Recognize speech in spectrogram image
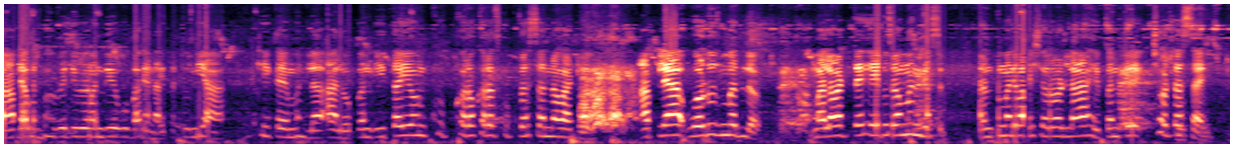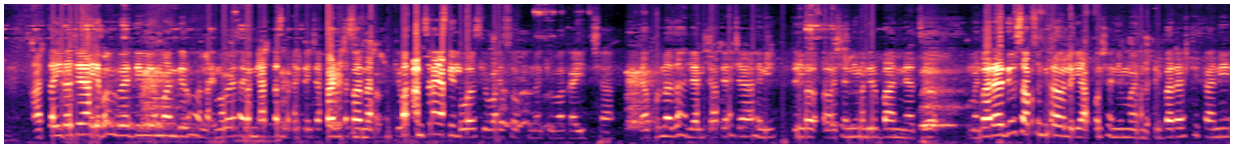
आपल्या भव्य दिव्य मंदिर उभा येणार तर तुम्ही या. ठीक आहे म्हटलं आलो. पण इथं येऊन खूप खरोखरच खूप प्रसन्न वाटलं. आपल्या वडूजमधलं मला वाटतं हे दुसरं मंदिर असेल. कारण ते मंदिर वाकेश्वर रोडला आहे पण ते छोटंच आहे. आता इथं जे आहे भव्य दिव्य मंदिर होणार. मग आता त्यांच्या किंवा दिवस किंवा स्वप्न किंवा काही इच्छा त्या पूर्ण झाल्या. त्याच्या ह्यानी शनी मंदिर बांधण्याचं म्हणजे बऱ्याच दिवसापासून ठरवलं की आपण शनी मंदिर बऱ्याच ठिकाणी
